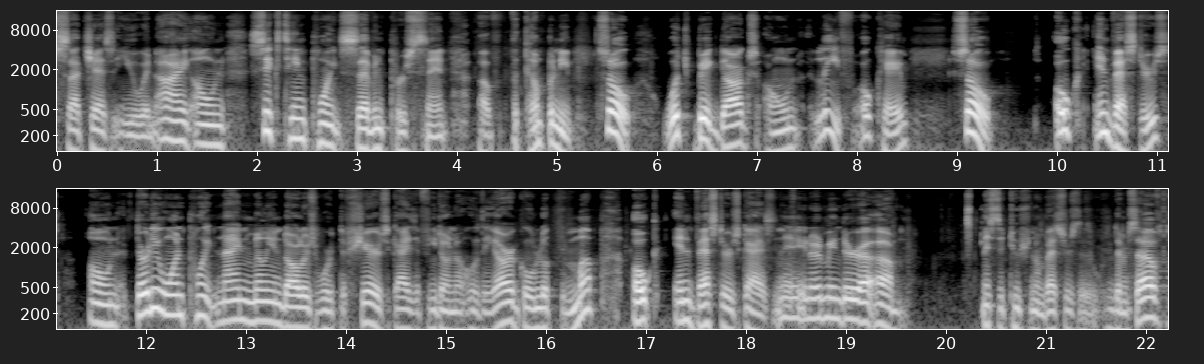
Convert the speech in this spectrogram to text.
such as you and I, own 16.7% of the company. So, which big dogs own Leaf? Okay, so Oak investors own $31.9 million worth of shares. Guys, if you don't know who they are, go look them up. Oak Investors, guys. You know what I mean? They're, uh, um, institutional investors themselves.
